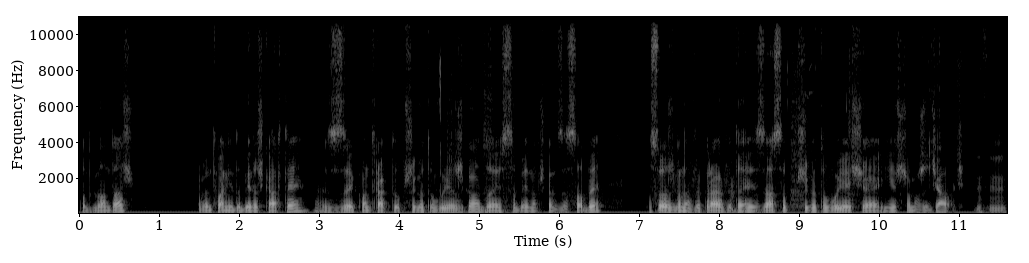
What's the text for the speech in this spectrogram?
Podglądasz. Ewentualnie dobierasz karty. Z kontraktu przygotowujesz go, dajesz sobie na przykład zasoby. Posyłasz go na wyprawę, wydajesz zasób, przygotowuje się i jeszcze może działać. Mhm.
